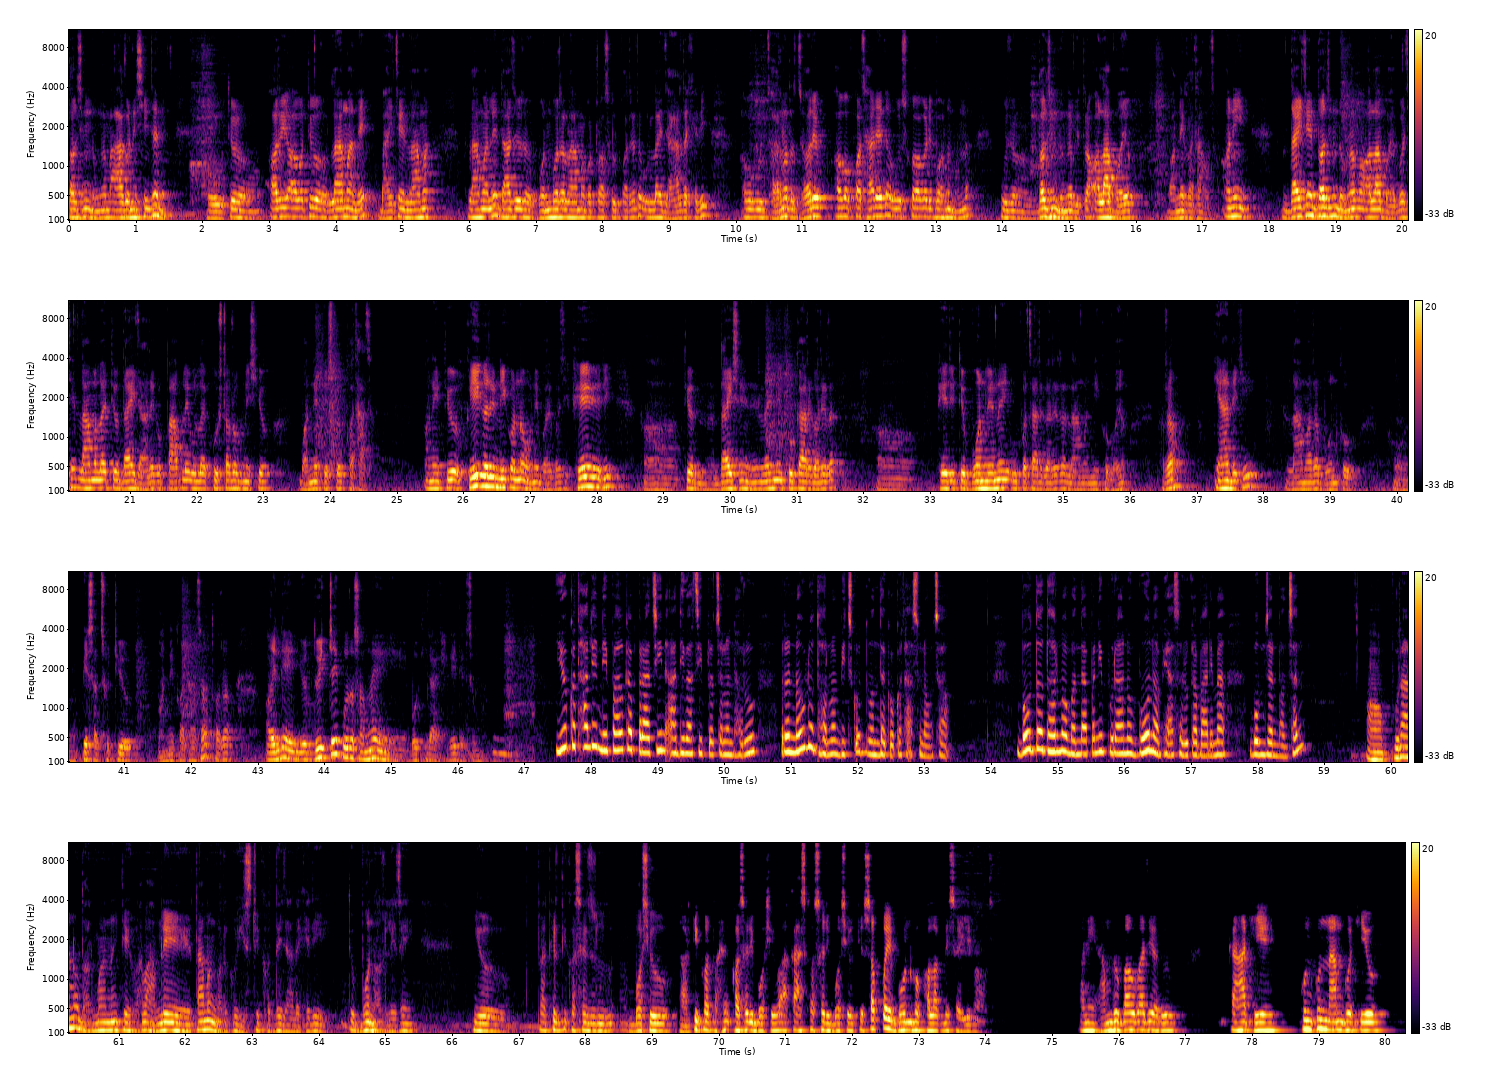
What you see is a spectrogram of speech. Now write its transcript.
दलसिङ ढुङ्गामा आगो निस्किन्छ नि। हो त्यो अरू अब त्यो लामाले भाइ चाहिँ लामा लामाले दाजु र भोनबो र लामाको टसल परेर उसलाई झार्दाखेरि अब ऊ झर्न त झऱ्यो अब पछारेर उसको अगाडि बस्नुभन्दा ऊ दलसिङ ढुङ्गाभित्र अलाप भयो भन्ने कथा आउँछ। अनि दाई चाहिँ दलसिङ ढुङ्गामा अलाप भएपछि लामालाई त्यो दाई झारेको पापले उसलाई कुष्ठरोग निस्क्यो भन्ने त्यस्तो कथा छ। अनि त्यो केही गरी निको नहुने भएपछि फेरि त्यो दाइसँगलाई नै पुकार गरेर फेरि त्यो बोनले नै उपचार गरेर लामा निको भयो र त्यहाँदेखि लामा र बोनको पेसा छुट्टियो भन्ने कथा छ तर अहिले यो दुइटै कुरोसँगै बोकिराखेकै देख्छु म। यो कथाले नेपालका प्राचीन आदिवासी प्रचलनहरू र नौलो धर्म बिचको द्वन्द्वको कथा सुनाउँछ। बौद्ध धर्मभन्दा पनि पुरानो बोन अभ्यासहरूका बारेमा बोमजन भन्छन् पुरानो धर्म नै त्यही हो। अब हामीले तामाङहरूको हिस्ट्री खोज्दै जाँदाखेरि त्यो बोनहरूले चाहिँ यो प्रकृति कसरी बस्यो धरती कसरी बस्यो आकाश कसरी बस्यो त्यो सबै बोनको फलक्ने शैलीमा आउँछ अनि हाम्रो बाउबाजेहरू कहाँ थिए कुन कुन नामको थियो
